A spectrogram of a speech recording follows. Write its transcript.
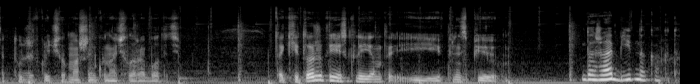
я тут же включил машинку, начал работать. Такие тоже есть клиенты, и, в принципе, даже обидно как-то.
